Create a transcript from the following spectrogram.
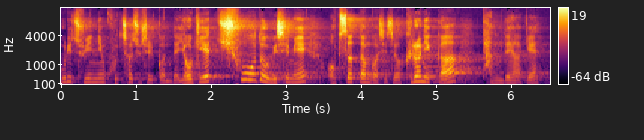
우리 주인님 고쳐 주실 건데 여기에 추호도 의심이 없었던 것이죠. 그러니까 담대하게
